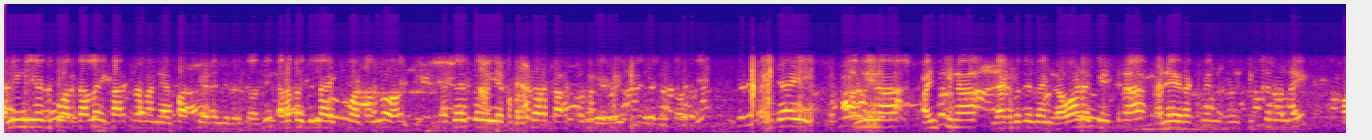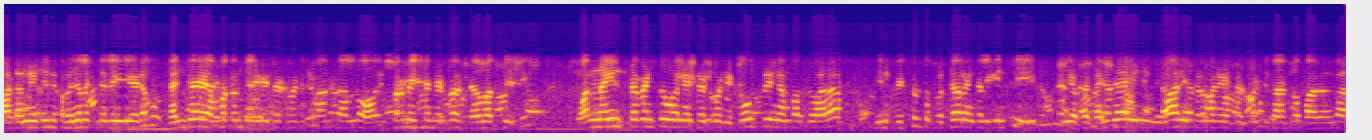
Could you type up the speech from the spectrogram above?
అన్ని నియోజకవర్గాల్లో ఈ కార్యక్రమాన్ని ఏర్పాటు చేయడం జరుగుతుంది. కడప జిల్లా హెడ్ క్వార్టర్లో పెద్ద ఎత్తున ఈ యొక్క ప్రచార కార్యక్రమం నిర్వహించడం జరుగుతుంది. గంజాయి అమ్మినా పంచినా లేకపోతే దాన్ని రవాణా చేసినా అనేక రకమైన శిక్షలు ఉన్నాయి. వాటన్నిటిని ప్రజలకు తెలియజేయడం గంజాయి అమ్మకం జరిగేటటువంటి ప్రాంతాల్లో ఇన్ఫర్మేషన్ నెట్వర్క్ డెవలప్ చేసి వన్ నైన్ సెవెన్ టూ అనేటటువంటి టోల్ ఫ్రీ నెంబర్ ద్వారా దీనికి విస్తృత ప్రచారం కలిగించి ఈ యొక్క గంజాయిని నివారించడం అనేటటువంటి దాంట్లో భాగంగా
